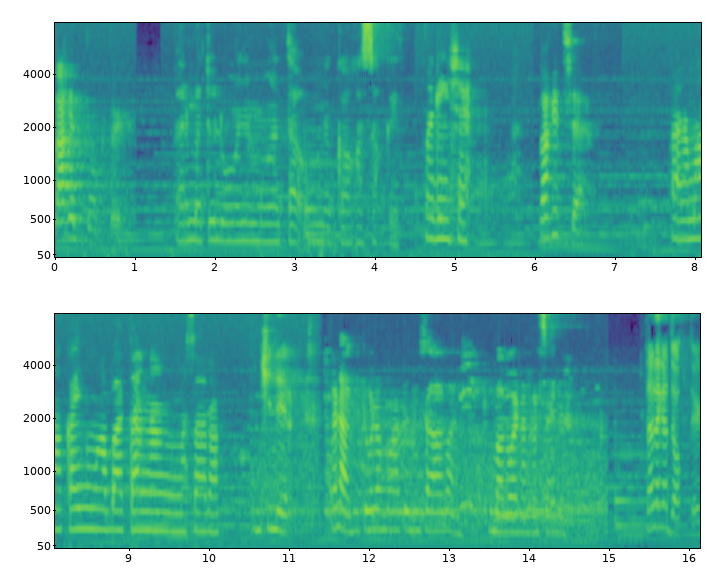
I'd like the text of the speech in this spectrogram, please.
Bakit doctor? Para matulungan yung mga taong nagkakasakit. Maging chef. Bakit siya? Para makakain ng mga bata ng masarap. Engineer. Wala, dito lang mga tulong sa akin. Gumagawa ng kalsada. Talaga doctor?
